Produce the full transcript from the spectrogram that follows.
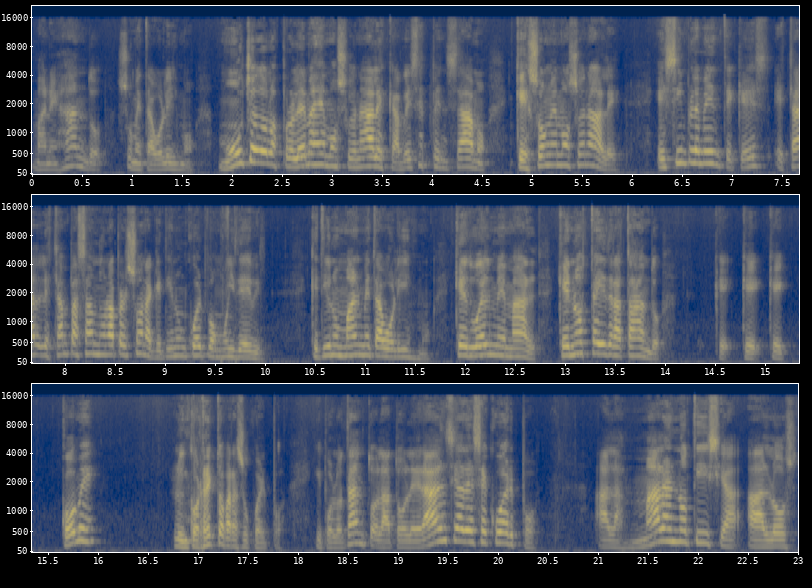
manejando su metabolismo. Muchos de los problemas emocionales que a veces pensamos que son emocionales es simplemente que es, le están pasando a una persona que tiene un cuerpo muy débil, que tiene un mal metabolismo, que duerme mal, que no está hidratando, que, que come lo incorrecto para su cuerpo. Y por lo tanto, la tolerancia de ese cuerpo a las malas noticias, a los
